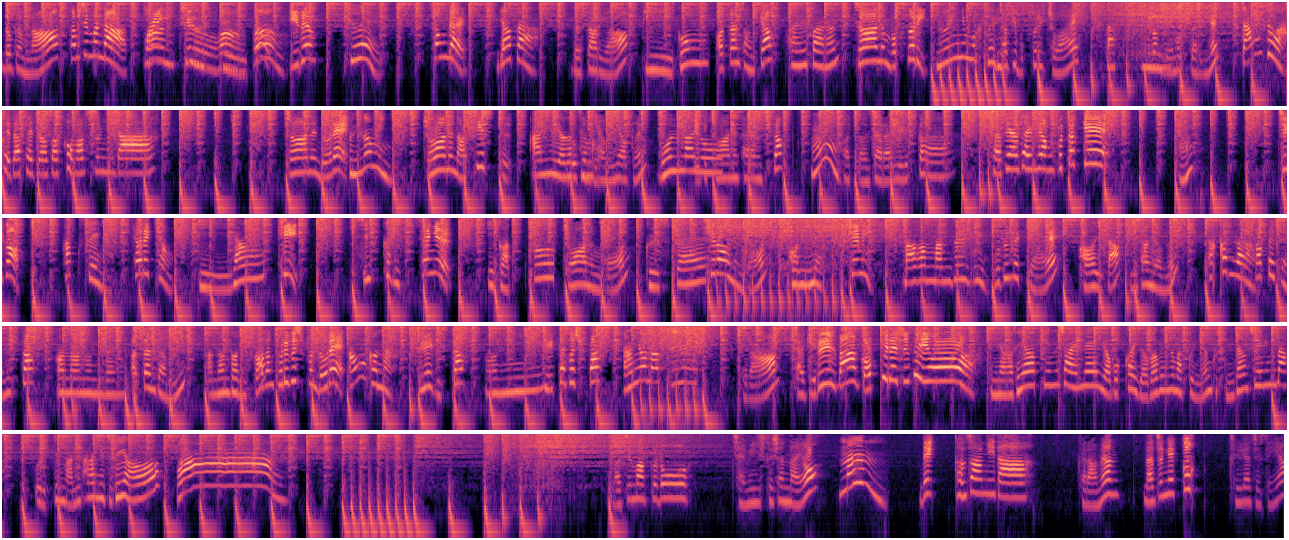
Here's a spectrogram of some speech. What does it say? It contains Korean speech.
녹음러 30만 답! One, two, one, go! 이름, 큐에 성별, 여자 몇 살이야? 비공 어떤 성격? 활발한 좋아하는 목소리, 유인님 목소리 자기 목소리 좋아해? 딱히 그럼 내 목소리는? 짱 좋아 대답해줘서 고맙습니다. 좋아하는 노래, 블루밍 좋아하는 아티스트, 아이유 녹음 여자친구 경력은? 몰라요 여기 좋아하는 사람 있어? 음 어떤 사람일까? 자세한 설명 부탁 비형 키, 시크릿 생일, 이것도 좋아하는 건? 글쎄 싫어하는 건? 벌레 취미, 마감 만들기 무슨 색 좋아해? 거의 다 이상형은? 착한 사람 카페 재밌어? 안 하는데 어떤 점이? 안 한다니까 가장 부르고 싶은 노래? 아무거나 듀엣 있어? 언니 길 타고 싶어? 당연하지 그럼 자기를 막 어필해주세요! 안녕하세요 팀 샤인의 여보컬 여바빈을 맡고 있는 부팀장 수혜입니다 우리 팀 많이 사랑해주세요 와 마지막으로 재미있으셨나요? 음. 네, 감사합니다. 그러면 나중에 꼭 들려주세요.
